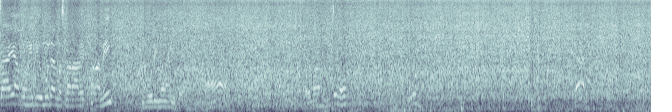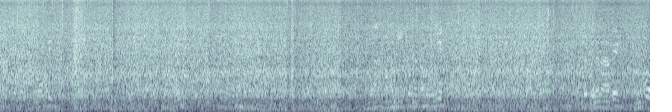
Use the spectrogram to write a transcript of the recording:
Sayang kung hindi umulan, mas marami pa kaming nahuling mga hipon. Wow! Ay, mga hipon oh. Yan. natin. Yun po.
